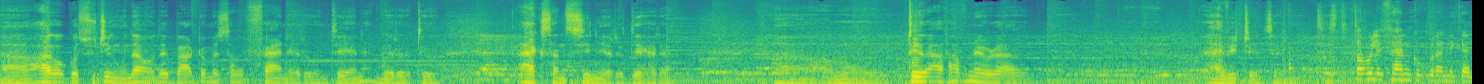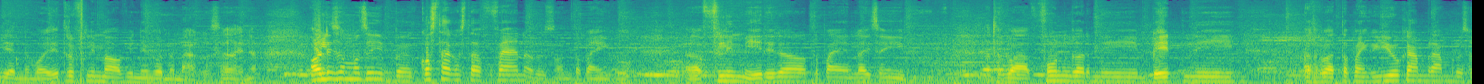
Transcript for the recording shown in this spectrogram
आगोको सुटिङ हुँदा हुँदै बाटोमै सबै फ्यानहरू हुन्थ्यो होइन मेरो त्यो एक्सन सिनहरू देखेर। अब त्यो आफ्नो एउटा हेबिट हुन्छ तपाईँले फ्यानको कुरा निकालिहाल्नु भयो। यत्रो फिल्ममा अभिनय गर्नु भएको छ होइन? अहिलेसम्म चाहिँ कस्ता कस्ता फ्यानहरू छन् तपाईँको? फिल्म हेरेर तपाईँलाई चाहिँ अथवा फोन गर्ने भेट्ने अथवा तपाईँको यो काम राम्रो छ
